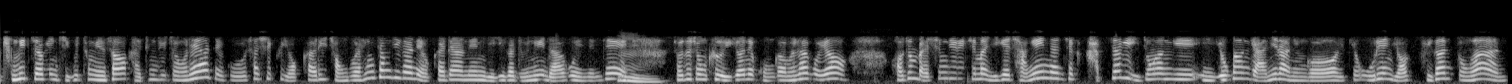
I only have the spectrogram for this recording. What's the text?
중립적인 기구 통해서 갈등 조정을 해야 되고 사실 그 역할이 정부와 행정기관의 역할이라는 얘기가 눈이 나오고 있는데 음. 저도 좀 그 의견에 공감을 하고요. 거듭 말씀드리지만 이게 장애인 단체가 갑자기 이동한 게 요구한 게 아니라는 거 이렇게 오랜 여, 기간 동안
